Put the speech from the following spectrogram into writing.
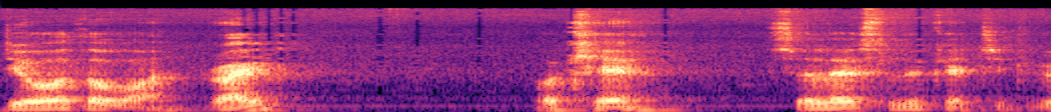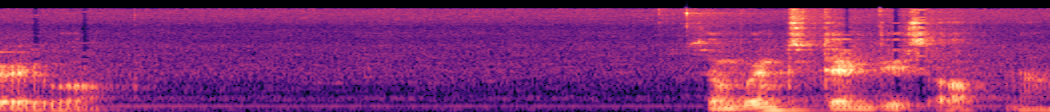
the other one right? Okay so let's look at it very well. So I'm going to take this off now.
